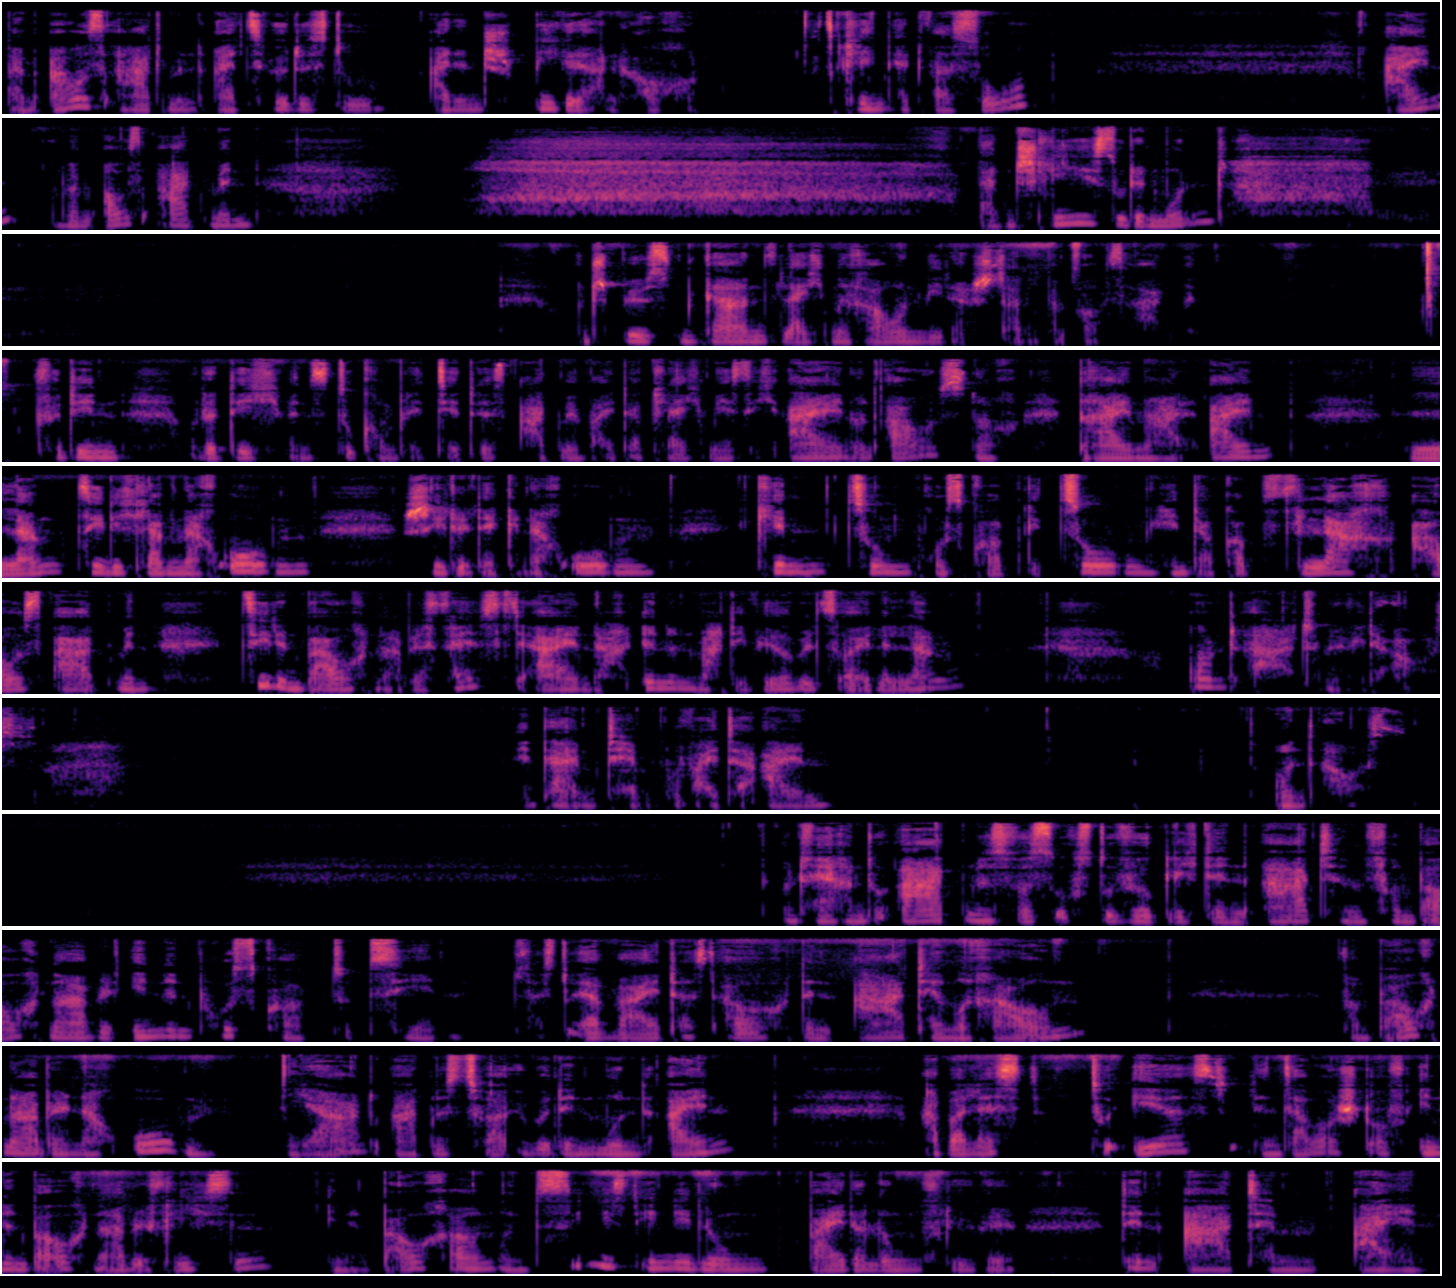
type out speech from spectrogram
beim Ausatmen, als würdest du einen Spiegel anhauchen. Das klingt etwas so ein und beim Ausatmen dann schließt du den Mund und spürst einen ganz leichten rauen Widerstand beim Ausatmen. Für den oder dich, wenn es zu kompliziert ist, atme weiter gleichmäßig ein und aus. Noch dreimal ein. Lang, zieh dich lang nach oben, Schädeldecke nach oben, Kinn zum Brustkorb gezogen, Hinterkopf flach, ausatmen, zieh den Bauchnabel fest ein nach innen, mach die Wirbelsäule lang und atme wieder aus. In deinem Tempo weiter ein und aus. Und während du atmest, versuchst du wirklich den Atem vom Bauchnabel in den Brustkorb zu ziehen. Das heißt, du erweiterst auch den Atemraum vom Bauchnabel nach oben. Ja, du atmest zwar über den Mund ein, aber lässt zuerst den Sauerstoff in den Bauchnabel fließen, in den Bauchraum und ziehst in die Lungen beider Lungenflügel den Atem ein.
